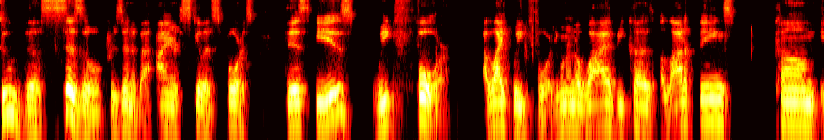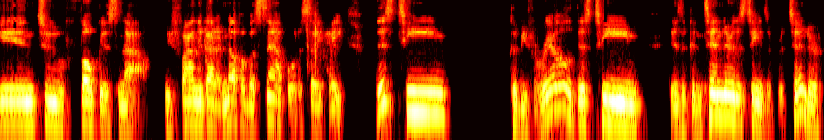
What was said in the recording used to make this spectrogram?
to The Sizzle presented by Iron Skillet Sports. This is week four. I like week four. You want to know why? Because a lot of things come into focus now. We finally got enough of a sample to say, hey, this team could be for real. This team is a contender. This team is a pretender.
